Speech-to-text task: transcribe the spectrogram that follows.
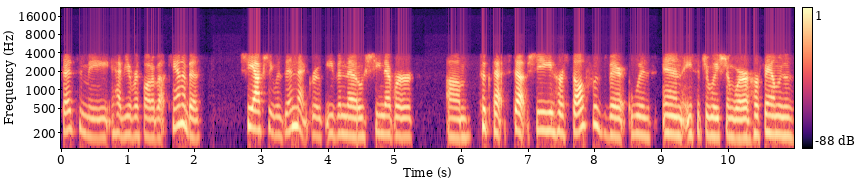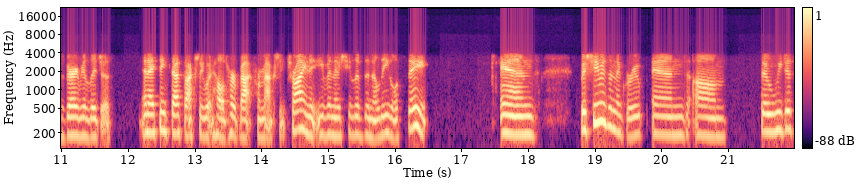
said to me, Have you ever thought about cannabis? She actually was in that group, even though she never um, took that step. She herself was very was in a situation where her family was very religious, and I think that's actually what held her back from actually trying it, even though she lived in a legal state. And but she was in the group, and um, so we just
